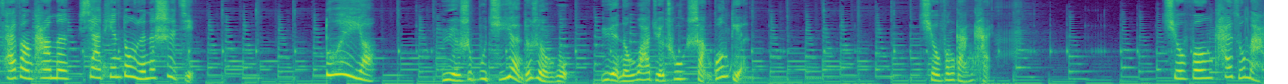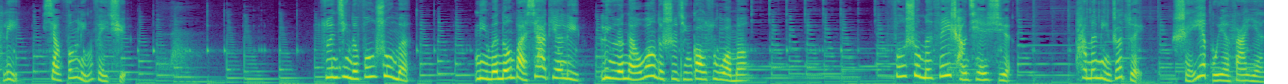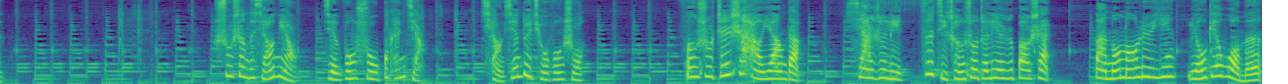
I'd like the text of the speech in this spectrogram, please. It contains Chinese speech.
采访他们夏天动人的事迹。对呀，越是不起眼的人物，越能挖掘出闪光点。秋风感慨。秋风开足马力向枫林飞去。尊敬的枫树们，你们能把夏天里令人难忘的事情告诉我吗？枫树们非常谦虚，他们抿着嘴，谁也不愿发言。树上的小鸟见枫树不肯讲，抢先对秋风说：“枫树真是好样的，夏日里自己承受着烈日暴晒，把浓浓绿荫留给我们。”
